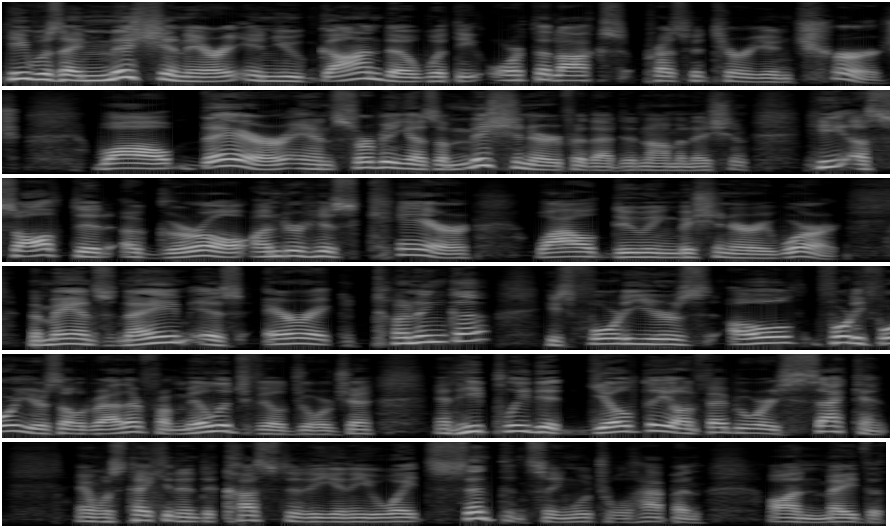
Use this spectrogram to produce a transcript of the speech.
He was a missionary in Uganda with the Orthodox Presbyterian Church. While there and serving as a missionary for that denomination, he assaulted a girl under his care while doing missionary work. The man's name is Eric Tuininga. He's 40 years old, 44 years old rather, from Milledgeville, Georgia, and he pleaded guilty on February 2nd and was taken into custody and he awaits sentencing, which will happen on May the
